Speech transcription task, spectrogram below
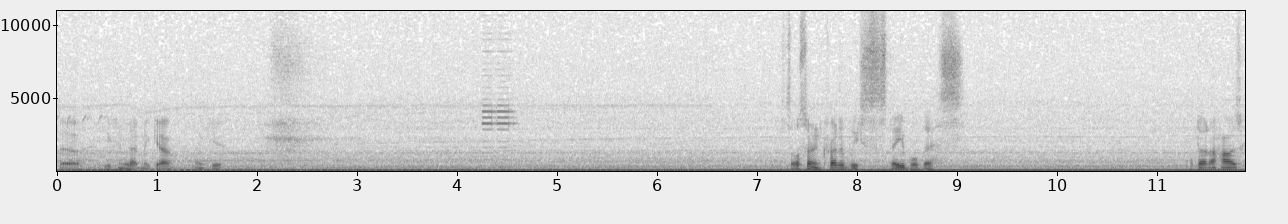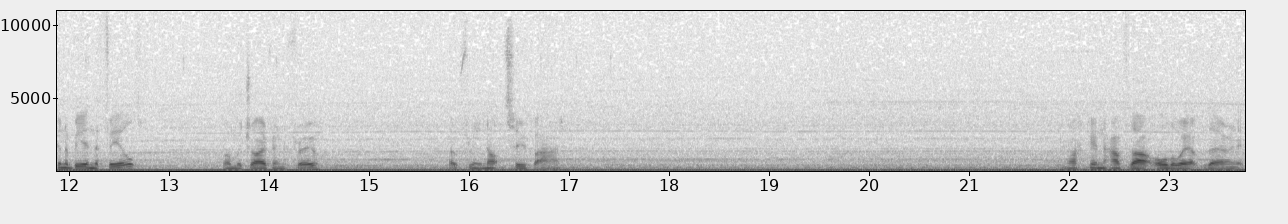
So you can let me go. Thank you. It's also incredibly stable this. I don't know how it's going to be in the field when we're driving through. Hopefully not too bad. I can have that all the way up there and it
